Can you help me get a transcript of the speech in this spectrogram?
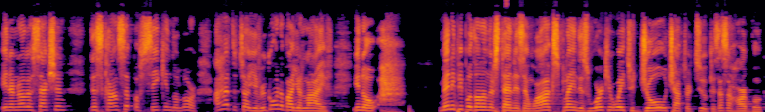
in another section? This concept of seeking the Lord. I have to tell you, if you're going about your life, you know, Many people don't understand this, and while I explain this, work your way to Joel chapter 2, because that's a hard book.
